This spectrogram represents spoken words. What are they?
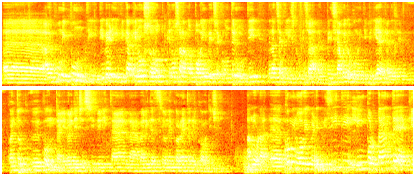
eh, alcuni punti di verifica che non, sono, che non, saranno poi invece contenuti nella checklist ufficiale. Pensiamo ai documenti PDF ad esempio. Quanto eh, conta a livello di accessibilità la validazione corretta del codice? Allora, eh, come i nuovi requisiti, l'importante è che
